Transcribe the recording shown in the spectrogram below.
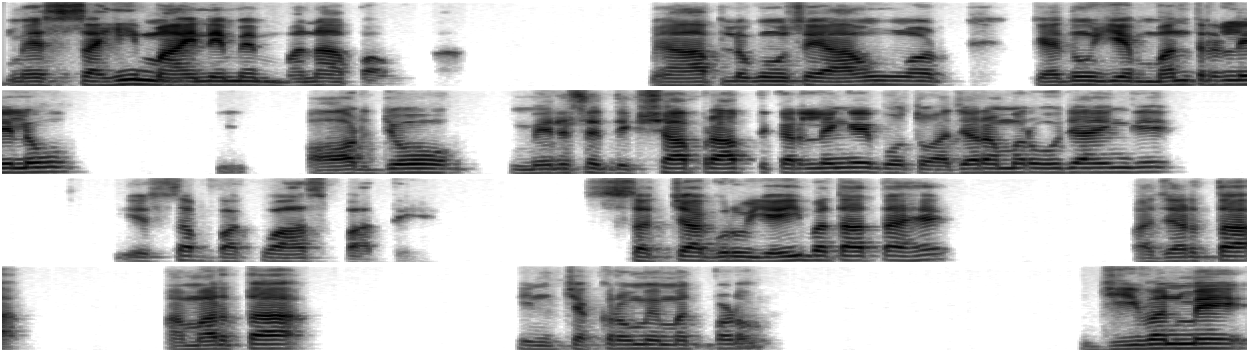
मैं सही मायने में मना पाऊँगा। मैं आप लोगों से आऊँ और कह दूँ, ये मंत्र ले लो और जो मेरे से दीक्षा प्राप्त कर लेंगे, वो तो अजर अमर हो जाएँगे। ये सब बकवास बातें सच्चा गुरु यही बताता है, अजरता, अमरता, इन चक्रों में मत पड़ो। जीवन में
